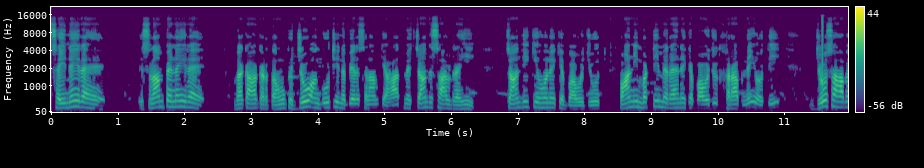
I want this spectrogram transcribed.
صحیح نہیں رہے، اسلام پہ نہیں رہے۔ میں کہا کرتا ہوں کہ جو انگوٹھی نبی علیہ السلام کے ہاتھ میں چاند سال رہی، چاندی کی ہونے کے باوجود، پانی مٹی میں رہنے کے باوجود خراب نہیں ہوتی جو صحابہ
